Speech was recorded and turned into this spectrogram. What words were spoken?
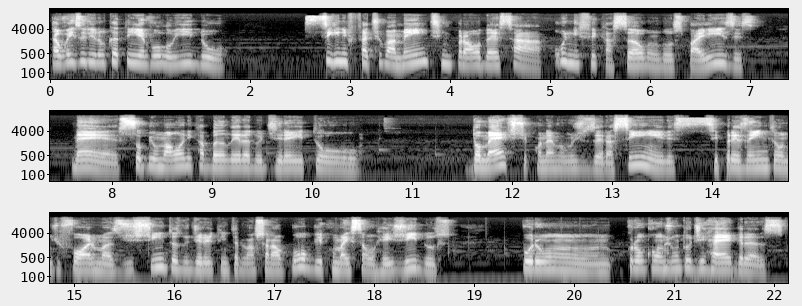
talvez ele nunca tenha evoluído significativamente em prol dessa unificação dos países, né, sob uma única bandeira do direito doméstico, né, vamos dizer assim, eles se apresentam de formas distintas do direito internacional público, mas são regidos por um, por um conjunto de regras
